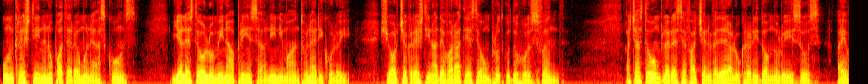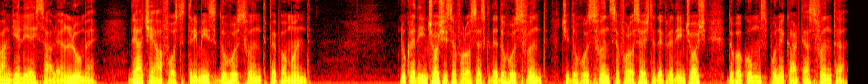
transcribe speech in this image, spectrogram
Un creștin nu poate rămâne ascuns. El este o lumină aprinsă în inima întunericului și orice creștin adevărat este umplut cu Duhul Sfânt. Această umplere se face în vederea lucrării Domnului Isus, a Evangheliei sale în lume. De aceea a fost trimis Duhul Sfânt pe pământ. Nu credincioșii se folosesc de Duhul Sfânt, ci Duhul Sfânt se folosește de credincioși, după cum spune Cartea Sfântă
